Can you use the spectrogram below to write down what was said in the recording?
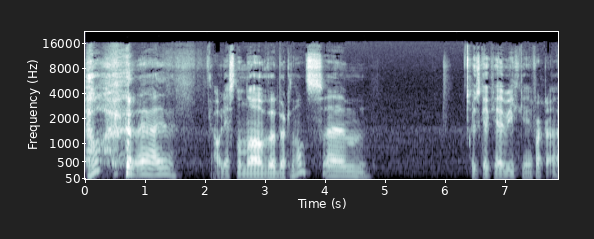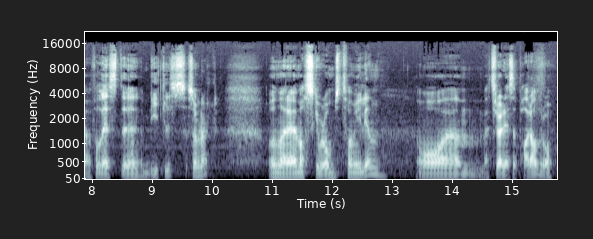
Ja, det er Jeg har lest noen av bøkene hans. Um, husker jeg ikke hvilke i farta. Jeg har iallfall lest uh, Beatles, så klart. Og den derre Maskeblomstfamilien. Og um, jeg tror jeg lest et par andre òg.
